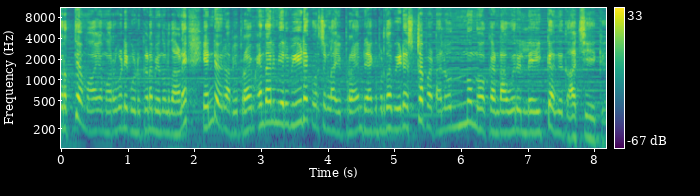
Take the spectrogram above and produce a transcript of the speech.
കൃത്യമായ മറുപടി കൊടുക്കണം എന്നുള്ളതാണ് എന്റെ ഒരു അഭിപ്രായം. എന്തായാലും ഈ ഒരു വീഡിയോ കുറിച്ചുള്ള അഭിപ്രായം രേഖപ്പെടുത്തുക. വീഡിയോ ഇഷ്ടപ്പെട്ടാൽ ഒന്നും നോക്കണ്ട. ഒരു ലൈക്ക് അങ്ങ് കാച്ചിയേക്ക്.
